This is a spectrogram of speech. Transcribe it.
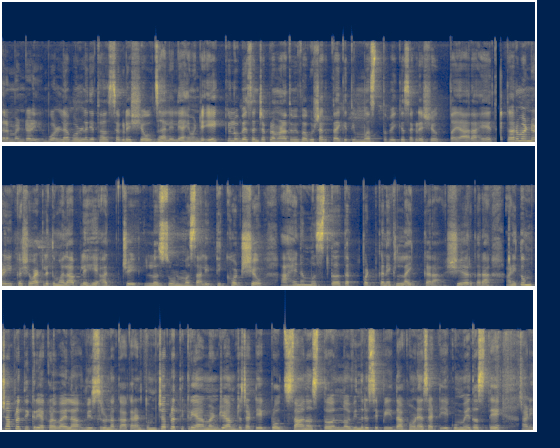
तर मंडळी बोलण्या बोलण्यात इथं सगळे शेव झालेले आहे. म्हणजे एक किलो बेसनच्या प्रमाणात तुम्ही बघू शकता की ती मस्तपैकी सगळे शेव तयार आहेत. तर मंडळी कसे वाटले तुम्हाला आपले हे आजचे लसूण मसाले तिखट शेव? आहे ना मस्त? तर पटकन एक लाईक करा शेअर करा आणि तुमच्या प्रतिक्रिया कळवायला विसरू नका. कारण तुमच्या प्रतिक्रिया म्हणजे आमच्यासाठी एक प्रोत्साहन असतं नवीन रेसिपी दाखवण्यासाठी एक उमेद असते आणि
